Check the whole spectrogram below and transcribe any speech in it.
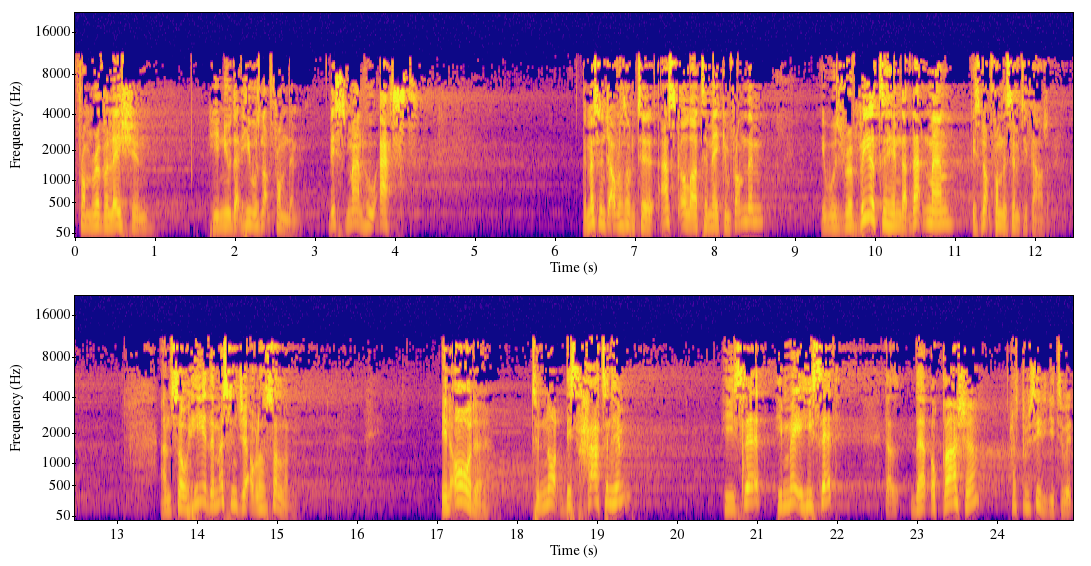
from revelation, he knew that he was not from them. This man who asked the messenger of Allah to ask Allah to make him from them, it was revealed to him that that man is not from the 70,000. And so here the messenger of Allah in order to not dishearten him, he said, he made, he said that, that Uqasha has preceded you to it,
